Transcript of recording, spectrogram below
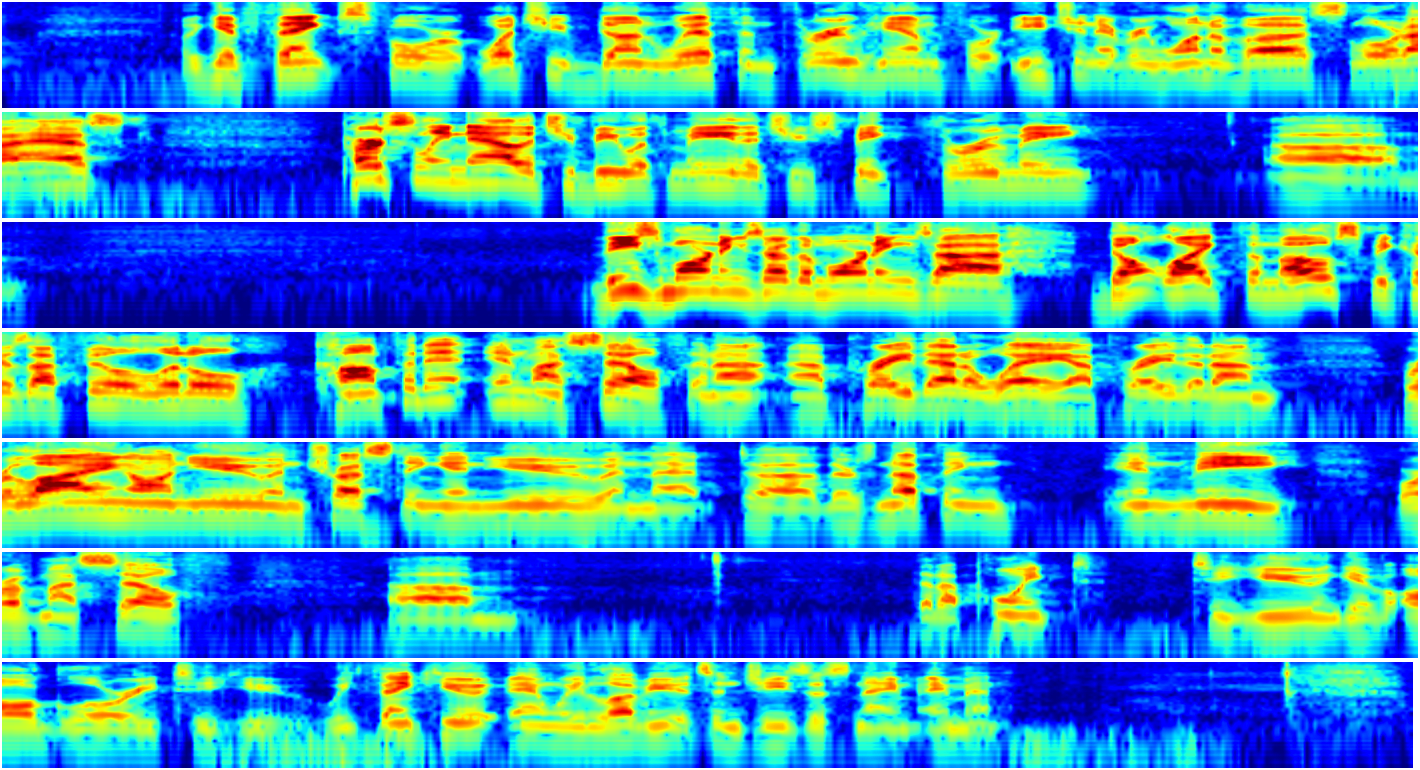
We give thanks for what you've done with and through him for each and every one of us. Lord, I ask personally now that you be with me, that you speak through me. Um, these mornings are the mornings I don't like the most because I feel a little confident in myself, and I, I pray that away. I pray that I'm relying on you and trusting in you, and that uh, there's nothing in me or of myself um, that I point to you and give all glory to you. We thank you and we love you. It's in Jesus' name. Amen.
